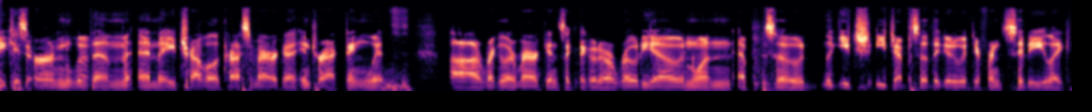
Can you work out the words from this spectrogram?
take his urn with them, and they travel across America, interacting with uh, regular Americans. Like they go to a rodeo in one episode. Like each each episode, they go to a different city. Like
